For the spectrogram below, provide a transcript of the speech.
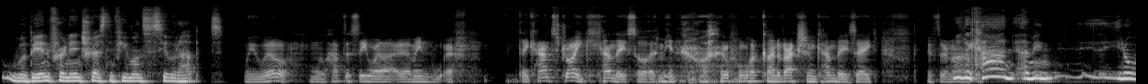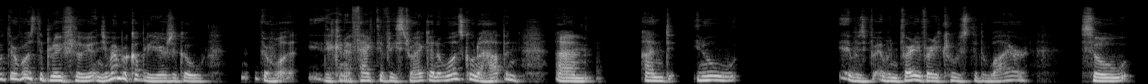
we'll be in for an interesting few months to see what happens. We will. We'll have to see where that, I mean, they can't strike, can they? So, I mean, what kind of action can they take if they're not? Well, they can. I mean, you know, there was the blue flu, and you remember a couple of years ago, there was, they can effectively strike, and it was going to happen. Um, and you know, it was it went very very close to the wire. So,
